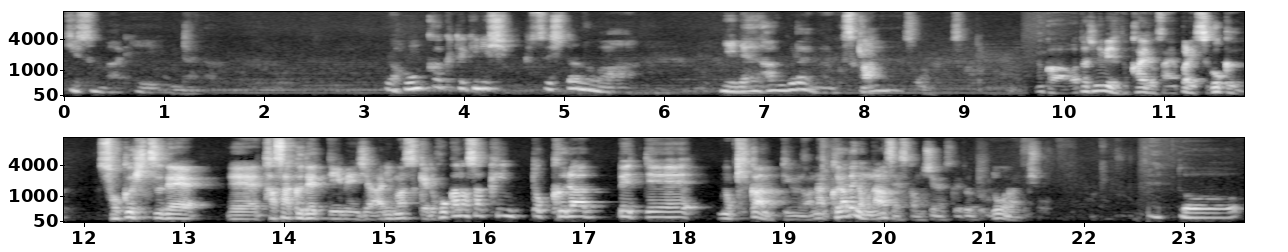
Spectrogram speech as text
き詰まり、みたいな。本格的に執筆したのは2年半ぐらい前ですかね。そうなんですか。なんか私のイメージだとカイドウさんやっぱりすごく側筆で、えー、多作でっていうイメージありますけど、他の作品と比べての期間っていうのはな、比べるのもナンセンスかもしれないですけど、どうなんでしょう？えっと、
